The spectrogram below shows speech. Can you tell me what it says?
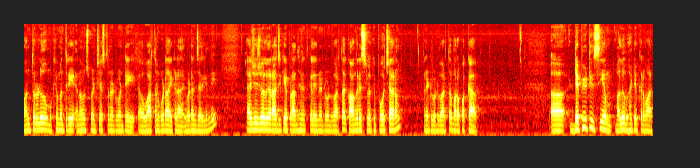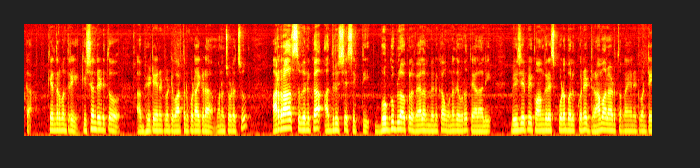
మంత్రులు ముఖ్యమంత్రి అనౌన్స్మెంట్ చేస్తున్నటువంటి వార్తను కూడా ఇక్కడ ఇవ్వడం జరిగింది. యాజ్ యూజువల్గా రాజకీయ ప్రాధాన్యత కలిగినటువంటి వార్త కాంగ్రెస్లోకి పోచారం అనేటువంటి వార్త. మరోపక్క deputy deputy CM Mallu Bhatti Vikramarka కేంద్ర మంత్రి కిషన్ రెడ్డితో భేటీ అయినటువంటి వార్తను కూడా ఇక్కడ మనం చూడొచ్చు. అర్రాస్ వెనుక అదృశ్య శక్తి. బొగ్గు బ్లాకుల వేలం వెనుక ఉన్నదెవరో తేలాలి. బీజేపీ కాంగ్రెస్ కూడబలుక్కునే డ్రామాలు ఆడుతున్నాయనేటువంటి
